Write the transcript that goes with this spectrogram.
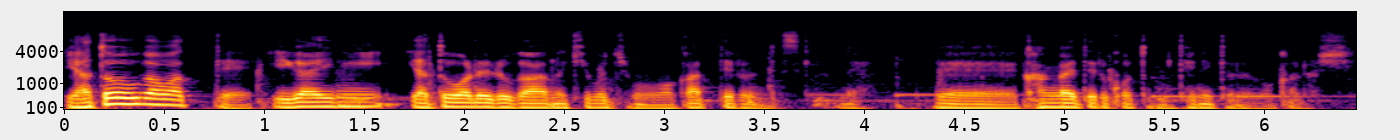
雇う側って意外に雇われる側の気持ちも分かってるんですけどね。で考えてることも手に取れば分かるし。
